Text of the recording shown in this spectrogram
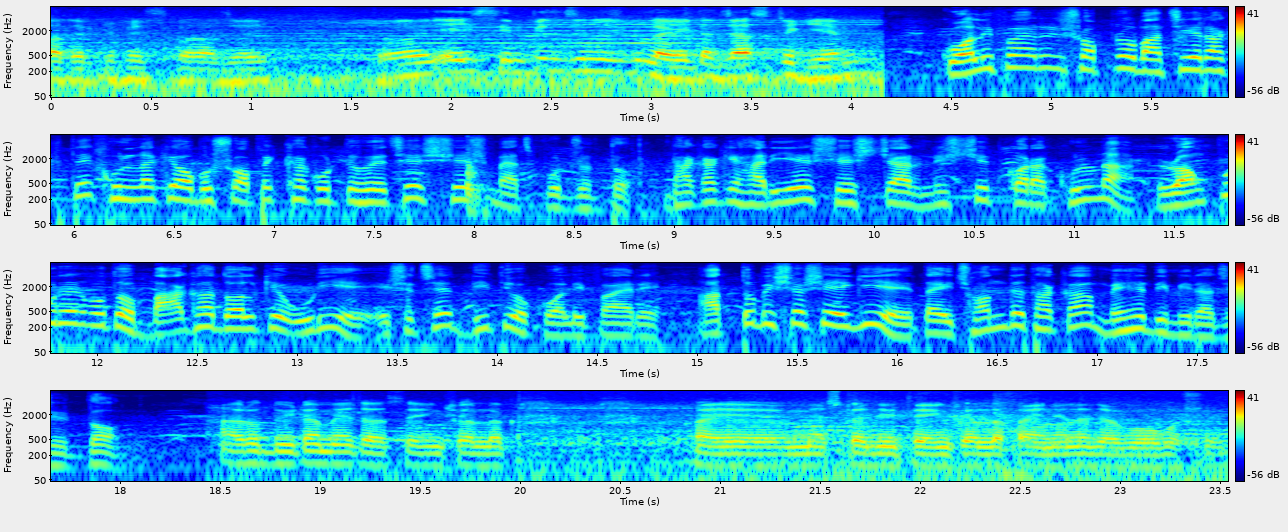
তাদেরকে ফেস করা যায়। তো এই সিম্পল জিনিসগুলো এটা জাস্ট এ গেম কোয়ালিফায়ারের স্বপ্ন বাঁচিয়ে রাখতে খুলনাকে অবশ্য অপেক্ষা করতে হয়েছে শেষ ম্যাচ পর্যন্ত। ঢাকাকে হারিয়ে শেষ চার নিশ্চিত করা খুলনা রংপুরের মতো বাঘা দলকে উড়িয়ে এসেছে দ্বিতীয় কোয়ালিফায়ারে আত্মবিশ্বাসে এগিয়ে তাই ছন্দে থাকা মেহেদি মিরাজের দল। আরও দুইটা ম্যাচ আছে ইনশাল্লাহ ম্যাচটা জিতে ইনশাল্লাহ ফাইনালে যাব অবশ্যই।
